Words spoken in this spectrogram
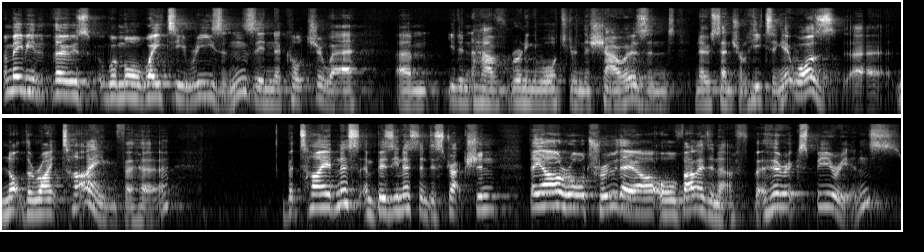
And maybe those were more weighty reasons in a culture where um, you didn't have running water in the showers and no central heating. It was uh, not the right time for her. But tiredness and busyness and distraction, they are all true, they are all valid enough. But her experience,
